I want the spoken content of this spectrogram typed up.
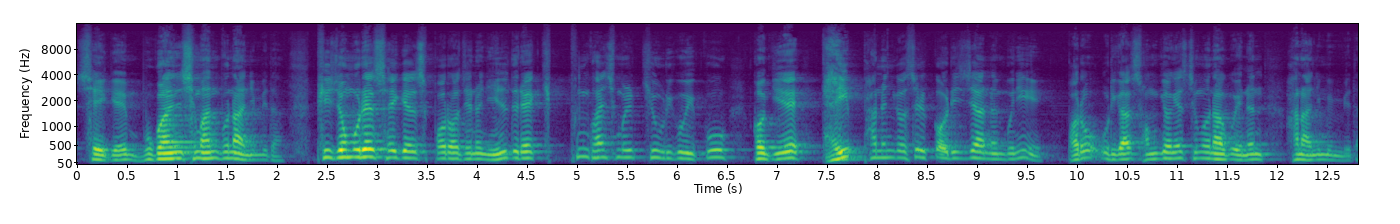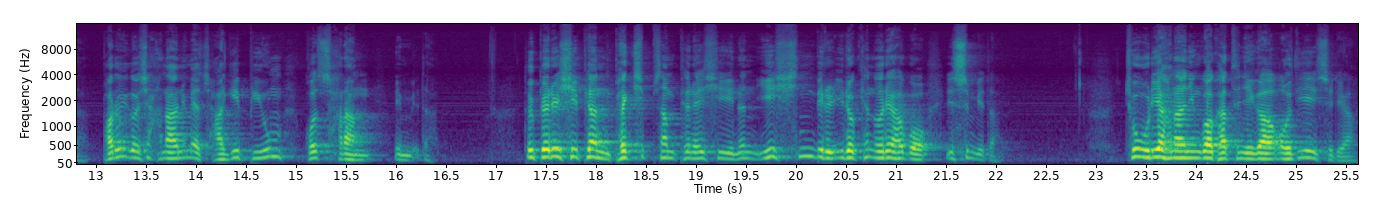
세계에 무관심한 분 아닙니다. 피조물의 세계에서 벌어지는 일들에 깊은 관심을 기울이고 있고 거기에 개입하는 것을 꺼리지 않는 분이 바로 우리가 성경에 증언하고 있는 하나님입니다. 바로 이것이 하나님의 자기 비움 곧 사랑입니다. 특별히 시편 113편의 시인은 이 신비를 이렇게 노래하고 있습니다. 주 우리 하나님과 같은 이가 어디에 있으랴?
